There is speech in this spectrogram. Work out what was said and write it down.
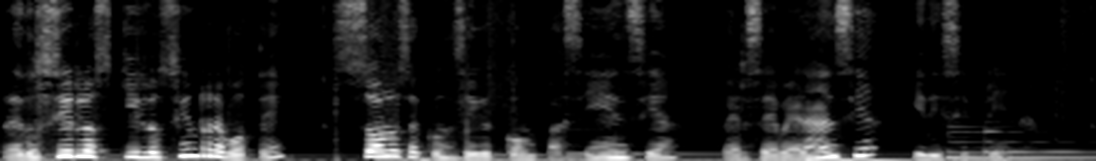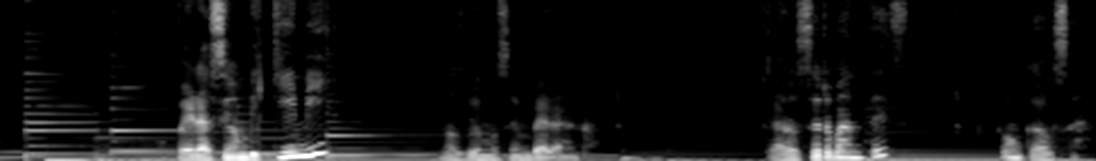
Reducir los kilos sin rebote solo se consigue con paciencia, perseverancia y disciplina. Operación Bikini nos vemos en verano. Caro Cervantes, con causa.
